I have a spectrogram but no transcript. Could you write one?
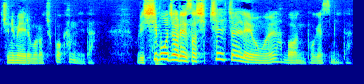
주님의 이름으로 축복합니다. 우리 15절에서 17절 내용을 한번 보겠습니다.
